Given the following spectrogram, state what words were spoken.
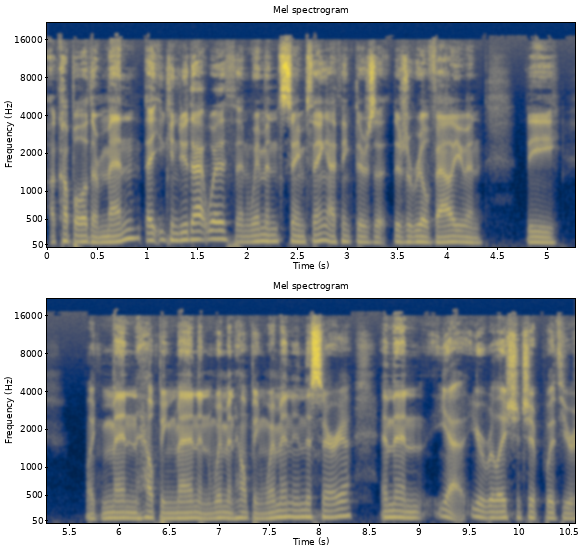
a couple other men that you can do that with, and women same thing. I think there's a there's a real value in the like men helping men and women helping women in this area. And then yeah, your relationship with your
